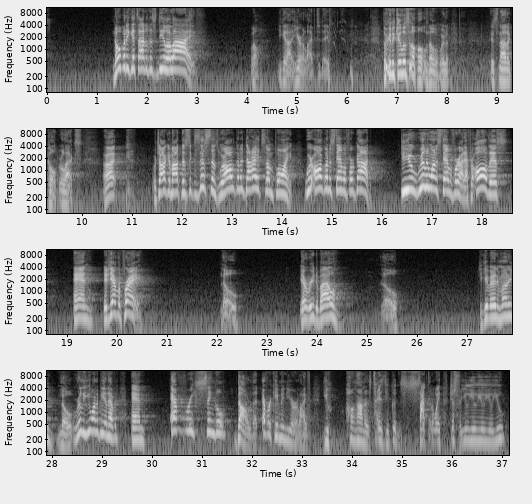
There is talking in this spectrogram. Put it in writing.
Nobody gets out of this deal alive. Well, you get out of here alive today. They're going to kill us all. No, not. it's not a cult. Relax. All right? We're talking about this existence. We're all going to die at some point. We're all going to stand before God. Do you really want to stand before God after all this? And did you ever pray? No. You ever read the Bible? No. Did you give any money? No. Really, you want to be in heaven? And every single dollar that ever came into your life, you hung on as tight as you could and socked it away just for you, you, you, you, you.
